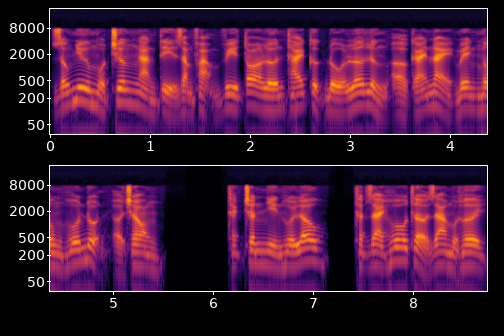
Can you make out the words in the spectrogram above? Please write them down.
giống như một chương ngàn tỷ giảm phạm vi to lớn thái cực đồ lơ lửng ở cái này mênh mông hỗn độn ở trong. Thạch chân nhìn hồi lâu, thật dài hô thở ra một hơi.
